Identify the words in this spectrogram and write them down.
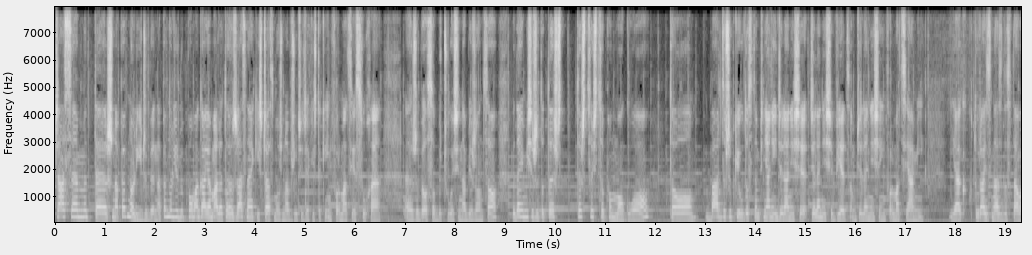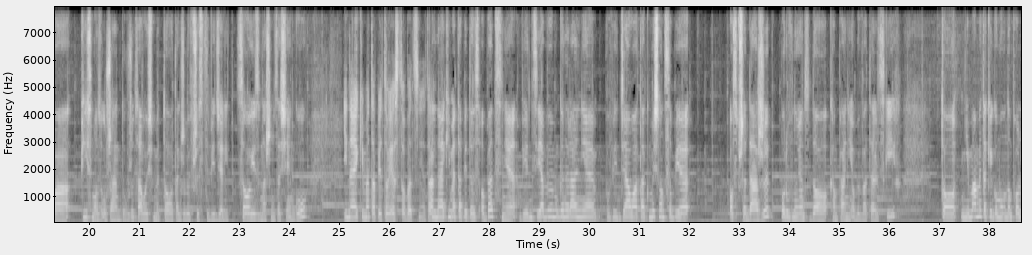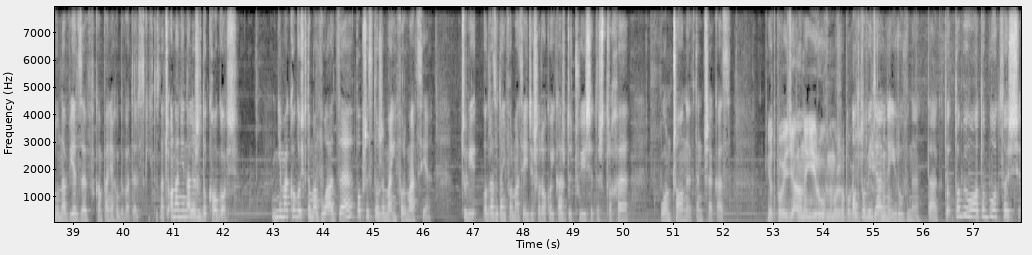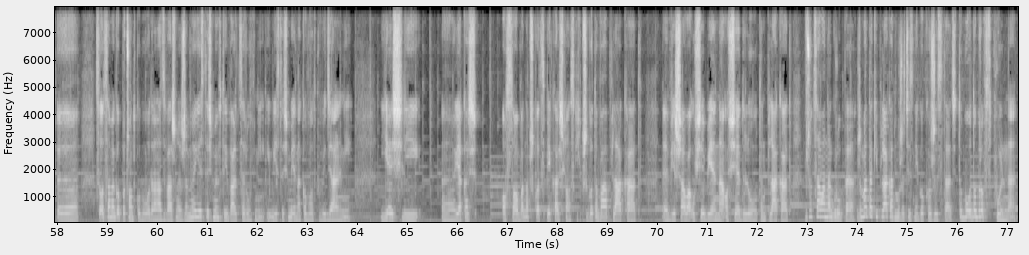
Czasem też na pewno liczby. Na pewno liczby pomagają, ale to raz na jakiś czas można wrzucić jakieś takie informacje suche, e, żeby osoby czuły się na bieżąco. Wydaje mi się, że to też, też coś, co pomogło to bardzo szybkie udostępnianie i dzielenie się, dzielenie się wiedzą, dzielenie się informacjami. Jak któraś z nas dostała pismo z urzędu, wrzucałyśmy to tak, żeby wszyscy wiedzieli, co jest w naszym zasięgu. I na jakim etapie to jest obecnie, tak? I na jakim etapie to jest obecnie, więc ja bym generalnie powiedziała, tak myśląc sobie o sprzedaży, porównując do kampanii obywatelskich, to nie mamy takiego monopolu na wiedzę w kampaniach obywatelskich. To znaczy, ona nie należy do kogoś. Nie ma kogoś, kto ma władzę poprzez to, że ma informacje. Czyli od razu ta informacja idzie szeroko i każdy czuje się też trochę włączony w ten przekaz. I odpowiedzialny i równy, można powiedzieć. Odpowiedzialny też. i równy, tak. To, to, było, to było coś, yy, co od samego początku było dla nas ważne, że my jesteśmy w tej walce równi i jesteśmy jednakowo odpowiedzialni. Jeśli yy, jakaś osoba, na przykład z piekar śląskich, przygotowała plakat, e, wieszała u siebie na osiedlu ten plakat, wrzucała na grupę, że ma taki plakat, możecie z niego korzystać. To było dobro wspólne.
